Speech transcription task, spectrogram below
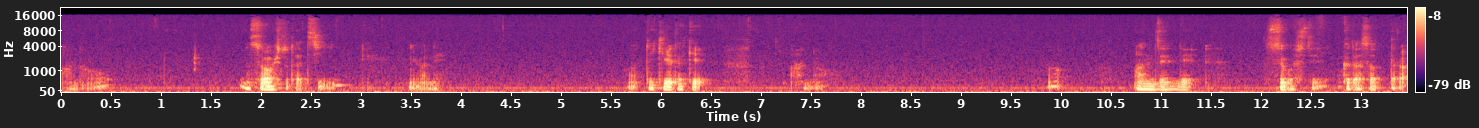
あのその人たちにはね、できるだけあの、まあ安全で過ごしてくださったら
